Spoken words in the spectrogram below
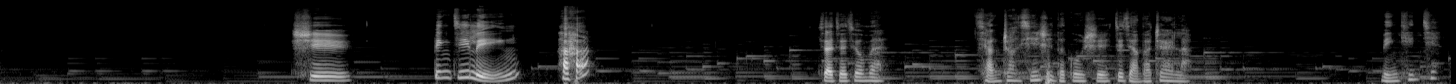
是冰激凌，哈哈！小啾啾们，强壮先生的故事就讲到这儿了。明天见。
